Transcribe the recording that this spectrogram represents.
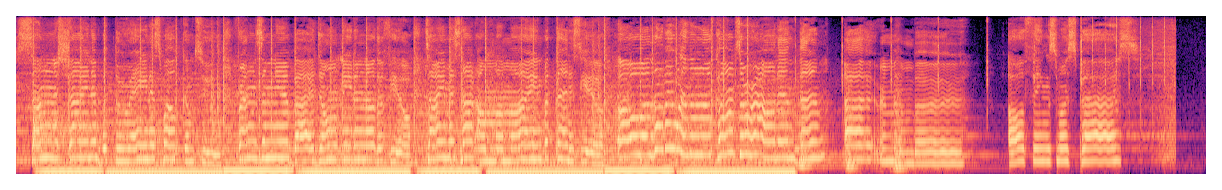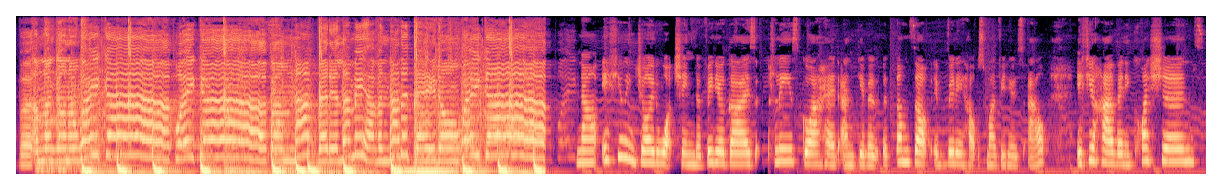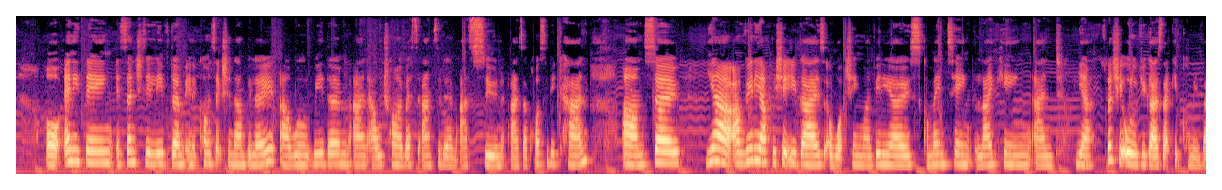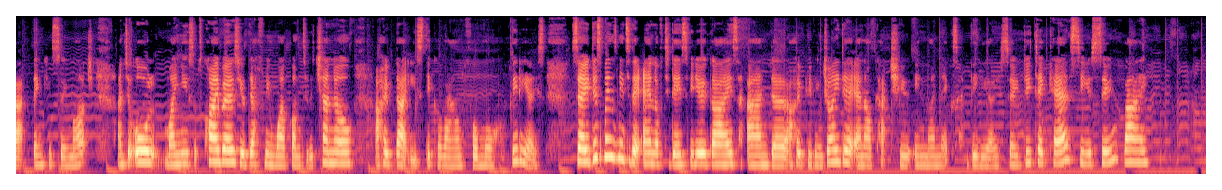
Sun is shining but the rain is welcome too. Friends are nearby don't need another view. Time is not on my mind but then it's you. Oh i love it when the love comes around and then i remember all things must pass. But I'm not gonna wake now if you enjoyed watching the video guys please go ahead and give it a thumbs up. It really helps my videos out. If you have any questions or anything essentially leave them in the comment section down below. I will read them and i will try my best to answer them as soon as i possibly can. Um, so yeah i really appreciate you guys watching my videos commenting liking and yeah especially all of you guys that keep coming back. Thank you so much. And to all my new subscribers you're definitely welcome to the channel. I hope that you stick around for more videos. So this brings me to the end of today's video guys and uh, i hope you've enjoyed it and i'll catch you in my next video. So do take care. See you soon. Bye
